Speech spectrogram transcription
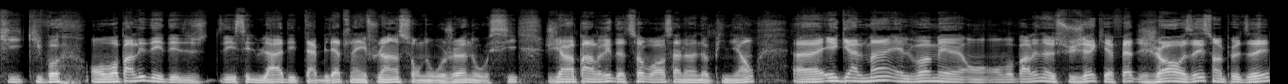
qui, qui va, on va parler des, des, des cellulaires, des tablettes, l'influence sur nos jeunes aussi. J'y en parlerai de ça, voir si elle a une opinion. Euh, également, elle va, mais on, on va parler d'un sujet qui a fait jaser, si on peut dire.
